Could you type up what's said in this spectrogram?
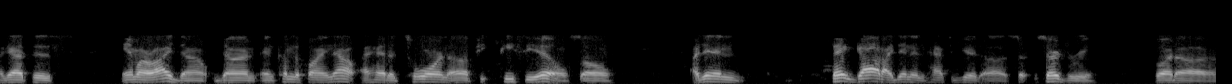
I got this MRI down, done, and come to find out, I had a torn uh, P- PCL. So I didn't. Thank God I didn't have to get uh, sur- surgery, but uh,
